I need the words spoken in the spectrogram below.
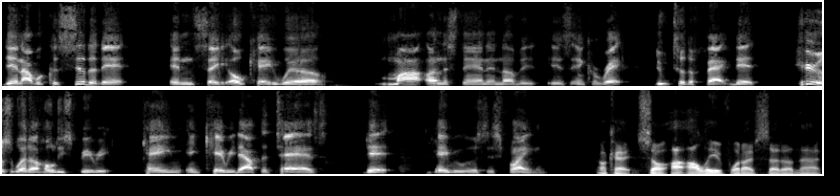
then I would consider that and say, okay, well, my understanding of it is incorrect due to the fact that here's where the Holy Spirit came and carried out the task that Gabriel was explaining. Okay, so I'll leave what I've said on that.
